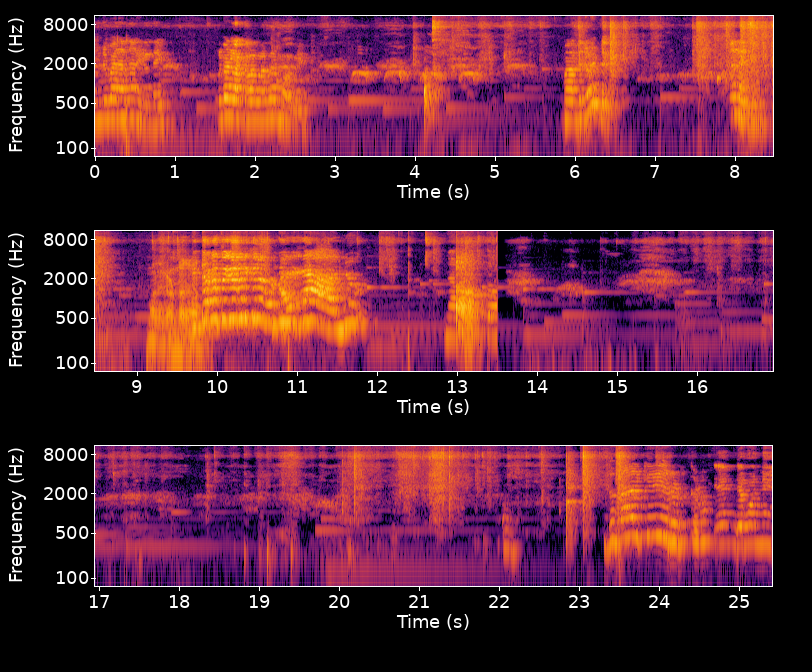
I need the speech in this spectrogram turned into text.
ഒരു വെള്ള കളറുള്ള സംഭവമേ മധുരമുണ്ട്. അല്ലേ? മധുരമുണ്ടോ? എന്റെ പൊന്നെ.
